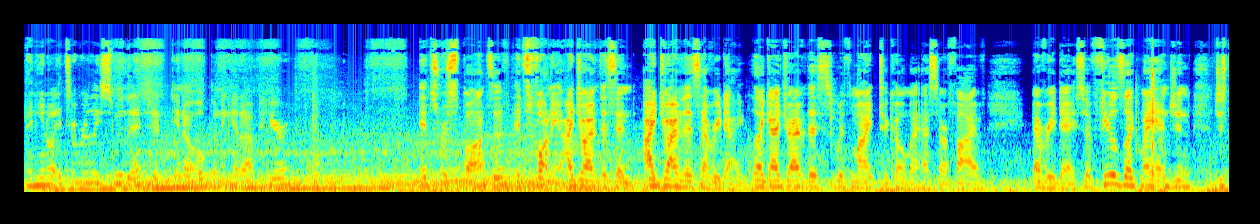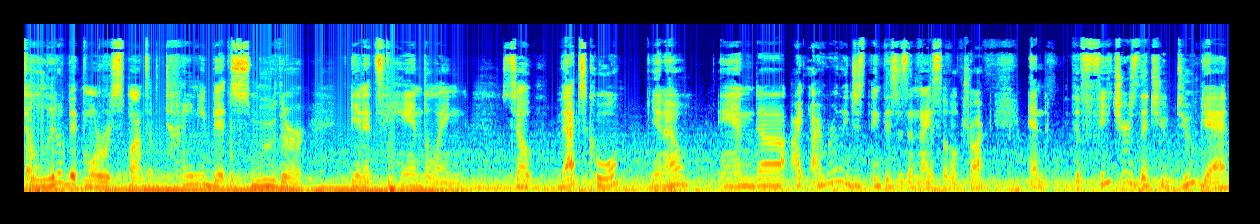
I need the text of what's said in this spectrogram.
And you know, it's a really smooth engine. You know, opening it up here, it's responsive. It's funny. I drive this and I drive this every day. Like I drive this with my Tacoma SR5 every day. So it feels like my engine just a little bit more responsive, tiny bit smoother in its handling. So that's cool, you know? And uh, I, I really just think this is a nice little truck. And the features that you do get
